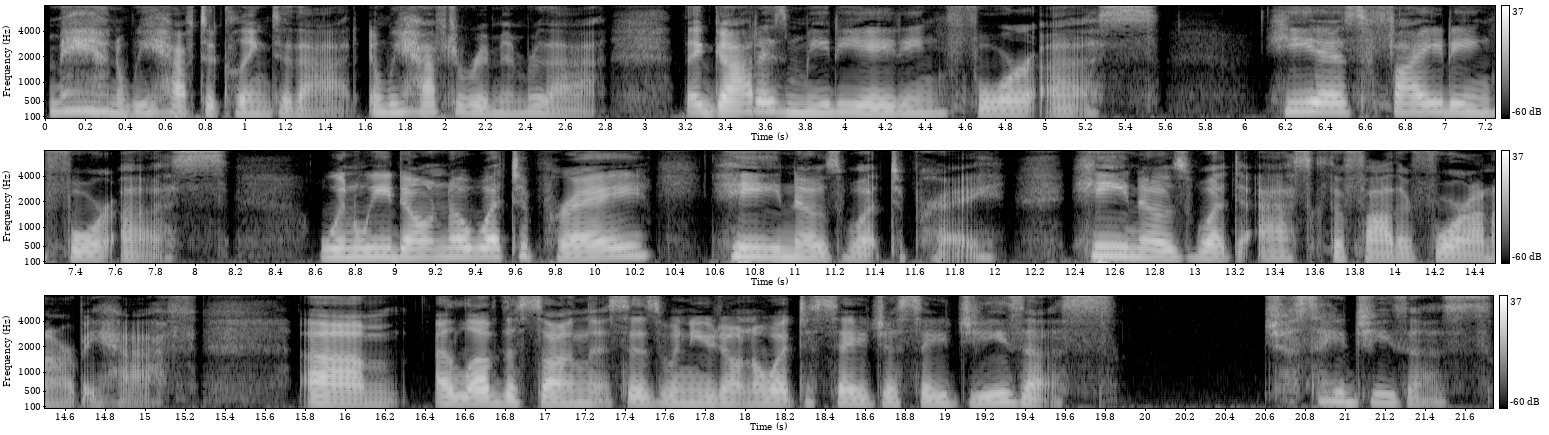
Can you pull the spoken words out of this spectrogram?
man, we have to cling to that and we have to remember that that God is mediating for us. He is fighting for us. When we don't know what to pray, he knows what to pray. He knows what to ask the Father for on our behalf. Um, I love the song that says, When you don't know what to say, just say Jesus. Just say Jesus.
